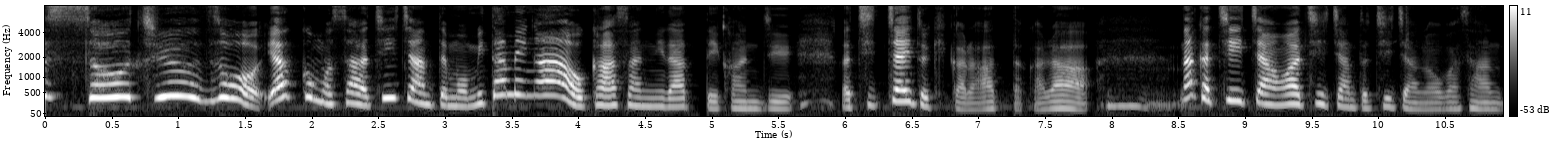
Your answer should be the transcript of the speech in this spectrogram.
is so true! そう、やっこもさ、ちーちゃんってもう見た目がお母さんにだっていう感じがちっちゃい時からあったから、なんかちーちゃんはちーちゃんとちーちゃんのおばさんっ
